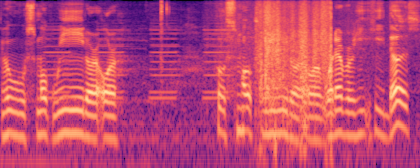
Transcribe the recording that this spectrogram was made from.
who smoke weed or or who smokes weed or or whatever he he does,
